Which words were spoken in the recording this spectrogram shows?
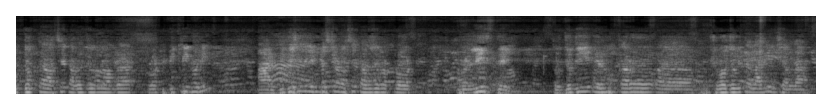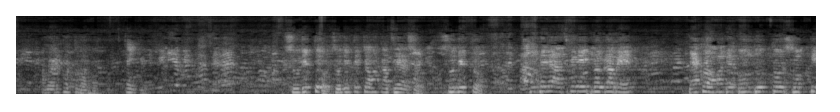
উদ্যোক্তা আছে, তাদের জন্য আমরা প্লট বিক্রি করি। আর বিদেশি যে ইনভেস্টর আছে, তাদের জন্য প্লট আমরা লিজ দেই। তো যদি এরকম কারও সহযোগিতা লাগে ইনশাল্লাহ আমরা করতে পারব। থ্যাংক ইউ সুদীপ্ত সুদীপ্ত একটু আমার কাছে আসো। সুদীপ্ত আমাদের আজকের এই প্রোগ্রামে দেখো আমাদের বন্ধুত্ব শক্তি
